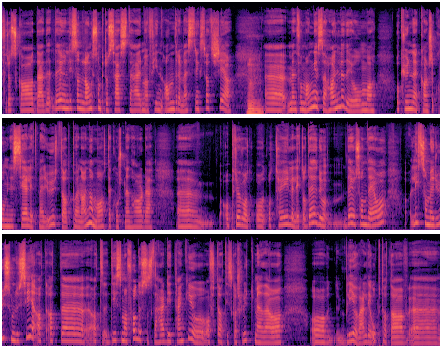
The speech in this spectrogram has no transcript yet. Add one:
for å skade deg. Det, det er jo en litt sånn langsom prosess, det her med å finne andre mestringsstrategier. Eh, Men for mange så handler det jo om å, å kunne kanskje kommunisere litt mer utad på en annen måte hvordan en har det. Eh, Og prøve å, å, å tøyle litt. Og det er jo, det er jo sånn det er òg. Litt som med rus, som du sier, at, at, eh, at de som har fått det sånn her, de tenker jo ofte at de skal slutte med det, og, og blir jo veldig opptatt av eh,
